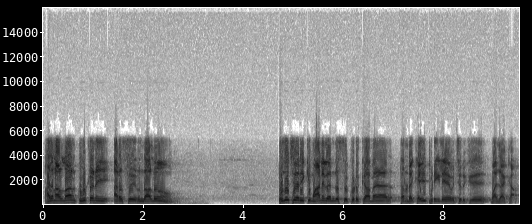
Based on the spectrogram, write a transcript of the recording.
அதனால்தான் கூட்டணி அரசு இருந்தாலும் புதுச்சேரிக்கு மாநில அந்தஸ்து கொடுக்காம தன்னுடைய கைப்பிடியிலே வச்சிருக்கு பாஜக.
